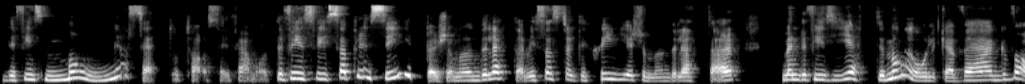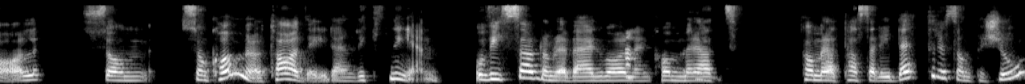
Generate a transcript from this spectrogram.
det finns många sätt att ta sig framåt. Det finns vissa principer som underlättar, vissa strategier som underlättar, men det finns jättemånga olika vägval som, som kommer att ta dig i den riktningen. Och vissa av de där vägvalen kommer att, kommer att passa dig bättre som person,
